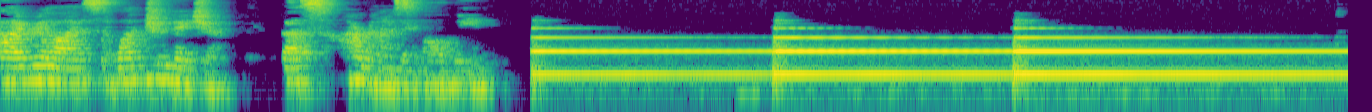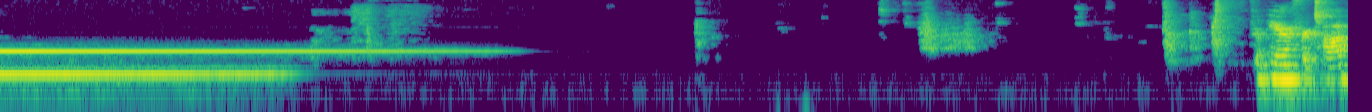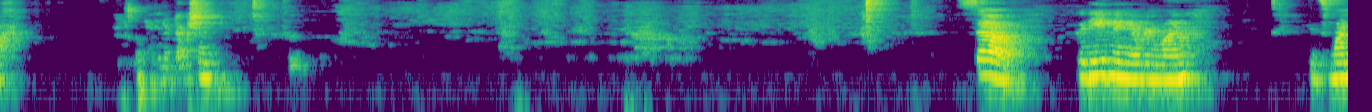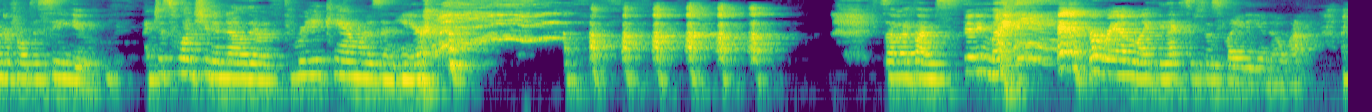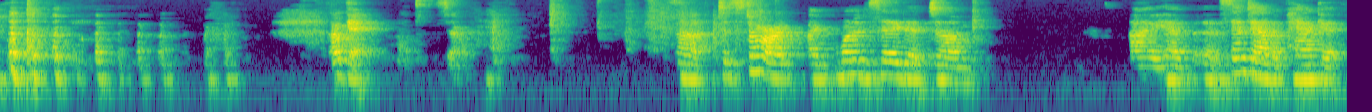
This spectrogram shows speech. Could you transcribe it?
I realize the one true nature, thus harmonizing all being. prepare for talk. Introduction. So, good evening, everyone. It's wonderful to see you. I just want you to know there are three cameras in here. So if I'm spinning my head around like the exorcist lady, you know what. Okay, so. Uh, to start, I wanted to say that, um, I have uh, sent out a packet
